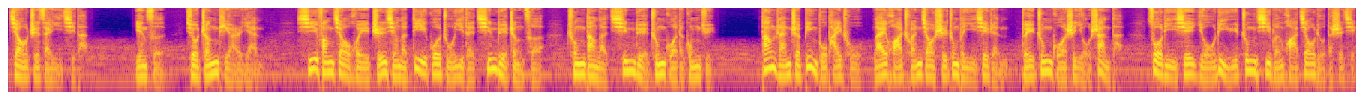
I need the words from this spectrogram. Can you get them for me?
交织在一起的。因此，就整体而言，西方教会执行了帝国主义的侵略政策，充当了侵略中国的工具。当然，这并不排除来华传教士中的一些人对中国是友善的，做了一些有利于中西文化交流的事情，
